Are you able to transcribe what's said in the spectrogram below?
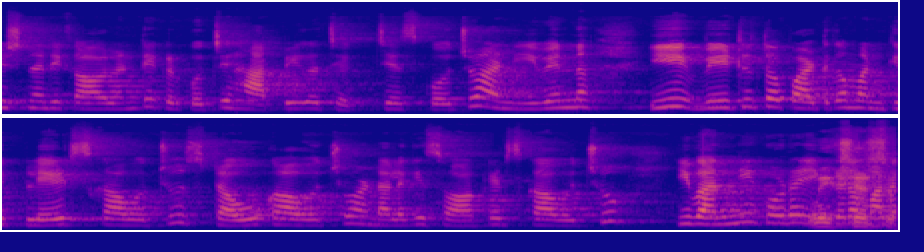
మిషనరీ కావాలంటే ఇక్కడికి వచ్చి హ్యాపీగా చెక్ చేసుకోవచ్చు. అండ్ ఈవెన్ ఈ వీటితో పాటుగా మనకి ప్లేట్స్ కావచ్చు స్టవ్ కావచ్చు అండ్ అలాగే సాకెట్స్ కావచ్చు. ఇవన్నీ కూడా ఇక్కడ మన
